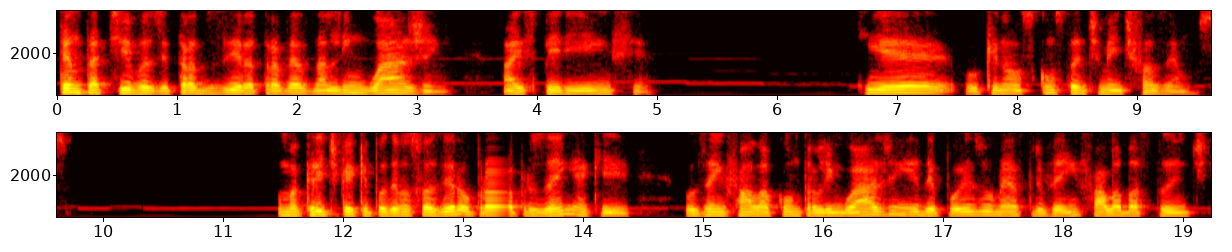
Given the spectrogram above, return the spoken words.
tentativas de traduzir através da linguagem a experiência, que é o que nós constantemente fazemos. Uma crítica que podemos fazer ao próprio Zen é que o Zen fala contra a linguagem e depois o mestre vem, fala bastante,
